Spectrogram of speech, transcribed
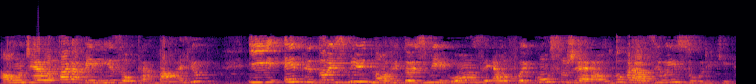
onde ela parabeniza o trabalho. E entre 2009 e 2011 ela foi cônsul-geral do Brasil em Zurique.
